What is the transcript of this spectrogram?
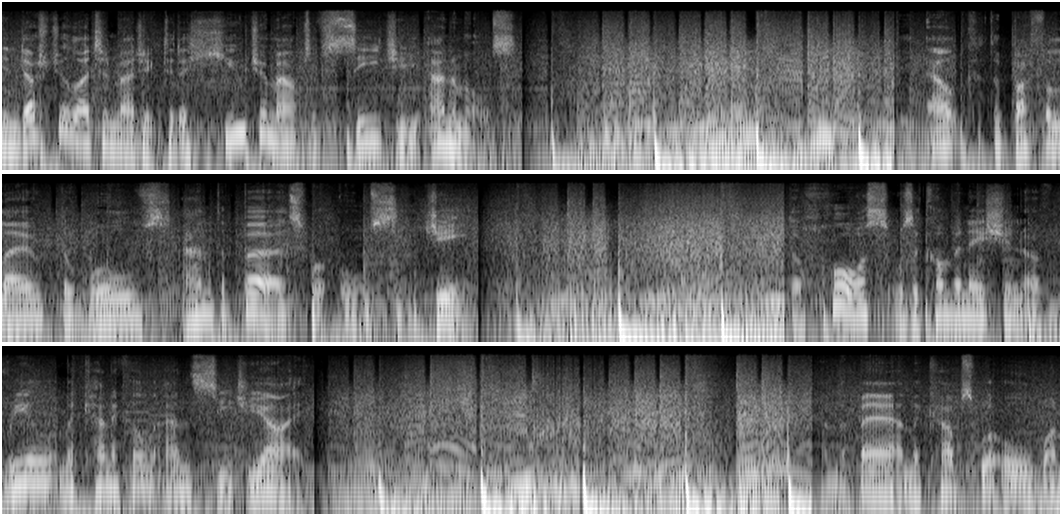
Industrial Light and Magic did a huge amount of CG animals. Elk, the buffalo, the wolves, and the birds were all CG. The horse was a combination of real, mechanical, and CGI. Bear and the cubs were all 100%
